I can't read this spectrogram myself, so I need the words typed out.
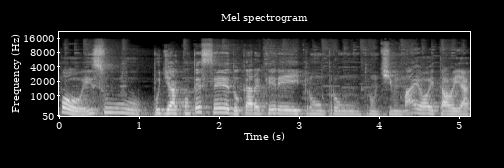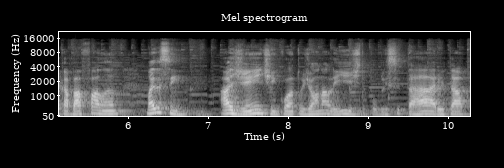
pô, isso podia acontecer, do cara querer ir para um, pra um, pra um time maior e tal, e acabar falando. Mas assim, a gente, enquanto jornalista, publicitário e tal,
